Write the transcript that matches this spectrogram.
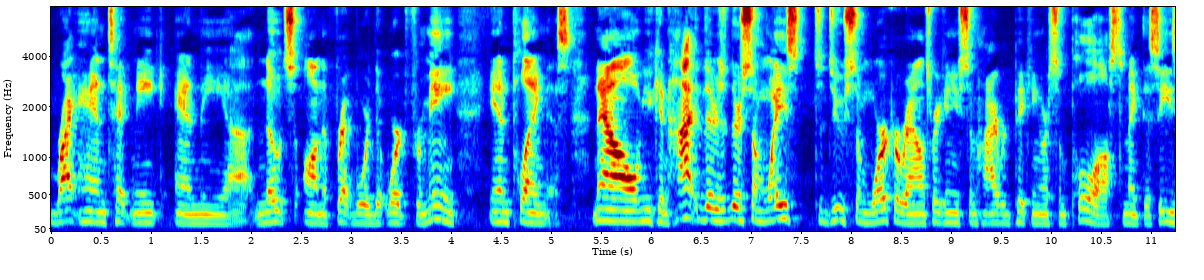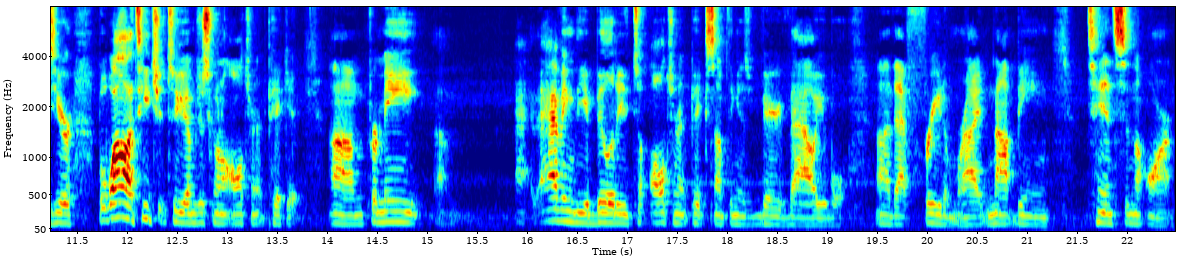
right hand technique and the uh, notes on the fretboard that worked for me in playing this. Now you can hide, there's there's some ways to do some workarounds where you can use some hybrid picking or some pull offs to make this easier. But while I teach it to you, I'm just going to alternate pick it. Um, for me. Um, having the ability to alternate pick something is very valuable. Uh, that freedom, right? Not being tense in the arm.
